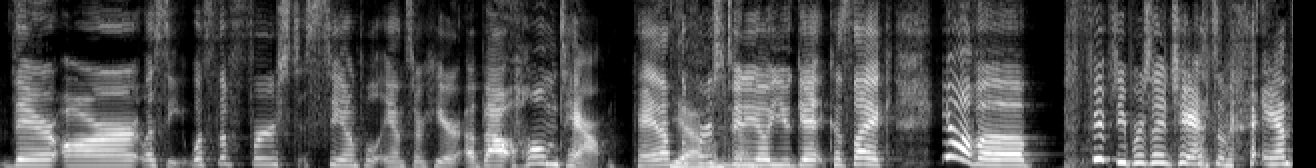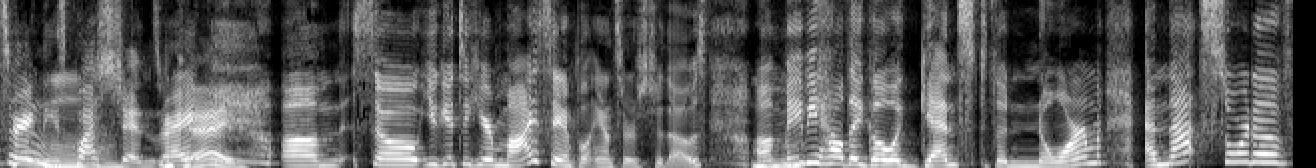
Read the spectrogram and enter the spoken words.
there are, let's see, what's the first sample answer here about hometown? Okay, that's Yeah, the first hometown. video you get because, like, you have a 50% chance of answering these Hmm, questions, right? okay. Um, so you get to hear my sample answers to those, Mm-hmm. um, maybe how they go against the norm. And that's sort of,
